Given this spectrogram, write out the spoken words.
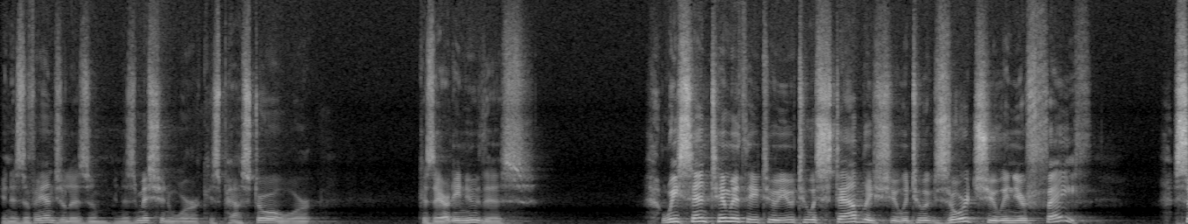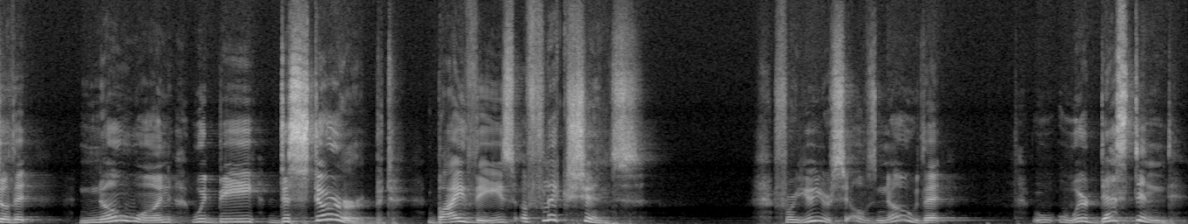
in his evangelism, in his mission work, his pastoral work, because they already knew this. We sent Timothy to you to establish you and to exhort you in your faith so that no one would be disturbed by these afflictions. For you yourselves know that we're destined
